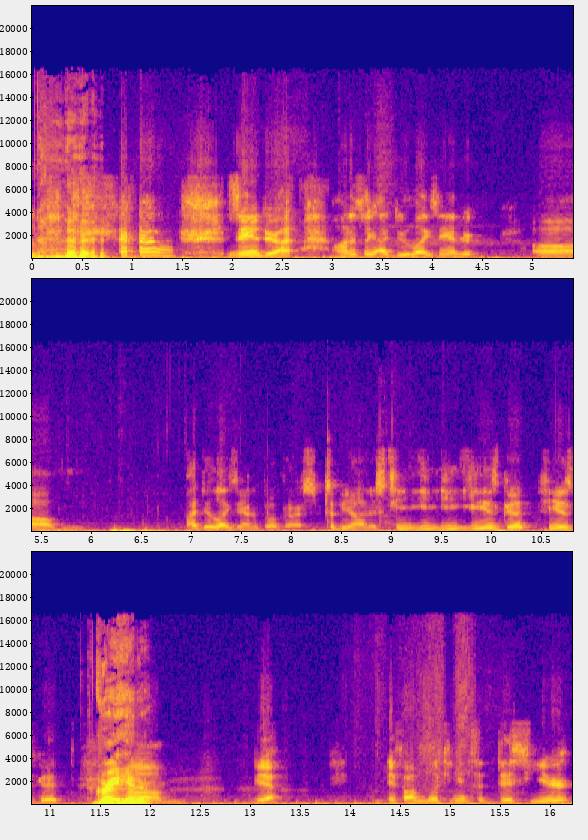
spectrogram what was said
xander i honestly i do like xander um I do like Xander Bogaerts, to be honest. He, he he he is good. He is good. Great hitter. Um, yeah. If I'm looking into this year,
